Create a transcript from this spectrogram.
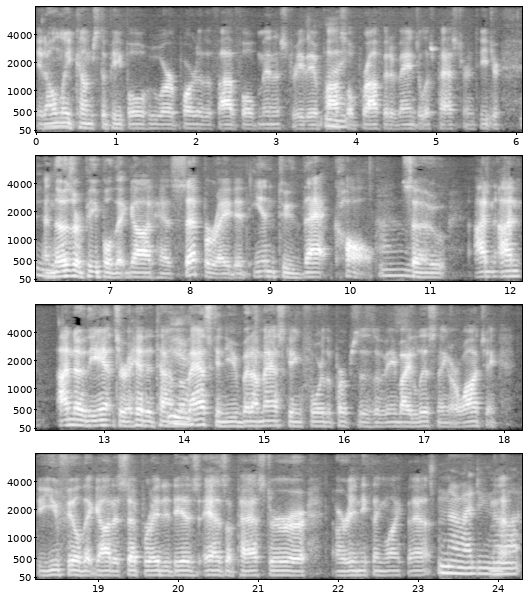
It only mm. comes to people who are part of the fivefold ministry, the apostle, prophet, evangelist, pastor, and teacher. And those are people that God has separated into that call. Oh. So I, I, I know the answer ahead of time I'm asking you, but I'm asking for the purposes of anybody listening or watching. Do you feel that God has separated is as a pastor or, or anything like that? no i do No. not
